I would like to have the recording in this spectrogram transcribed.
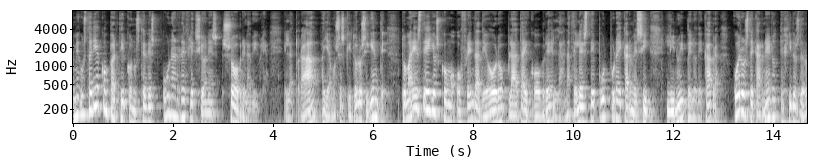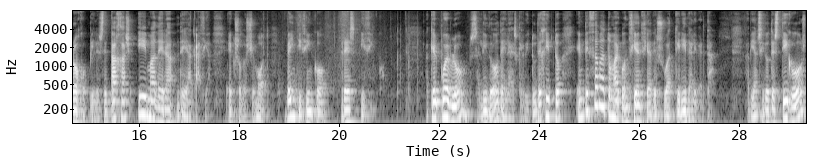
y me gustaría compartir con ustedes unas reflexiones sobre la Biblia. En la Torá hayamos escrito lo siguiente: Tomaréis de ellos como ofrenda de oro, plata y cobre, lana celeste, púrpura y carmesí, lino y pelo de cabra, cueros de carnero, tejidos de rojo, pieles de pajas y madera de acacia. Éxodo Shemot 25, 3 y 5. Aquel pueblo, salido de la esclavitud de Egipto, empezaba a tomar conciencia de su adquirida libertad. Habían sido testigos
